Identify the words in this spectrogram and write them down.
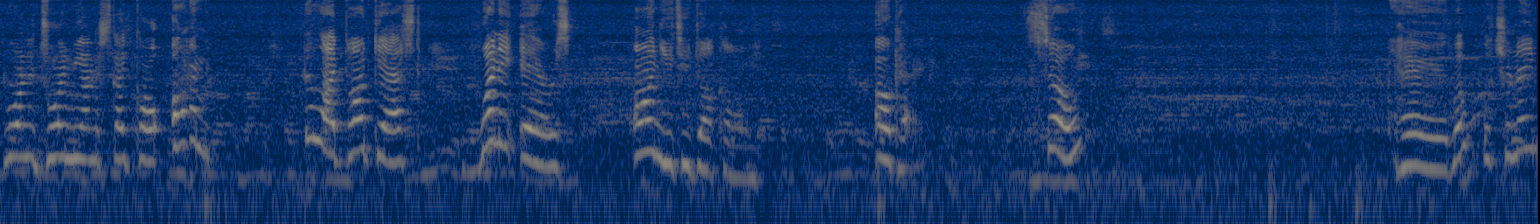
if you want to join me on the Skype call on the live podcast when it airs on YouTube.com. Okay. So, hello, what's your name?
